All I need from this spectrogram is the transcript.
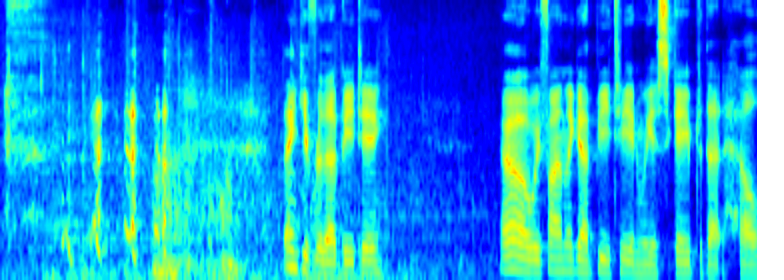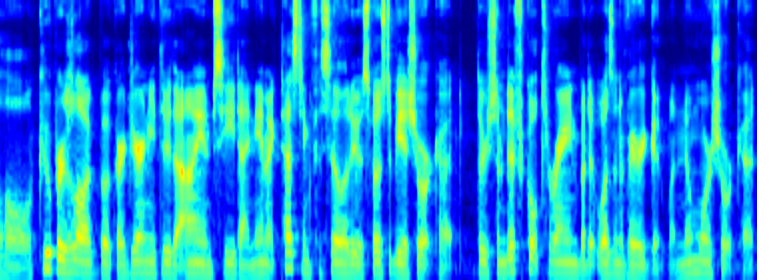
Thank you for that, BT. Oh, we finally got BT and we escaped that hellhole. Cooper's logbook. Our journey through the IMC dynamic testing facility was supposed to be a shortcut. Through some difficult terrain, but it wasn't a very good one. No more shortcut.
